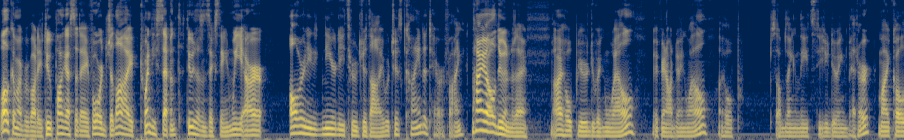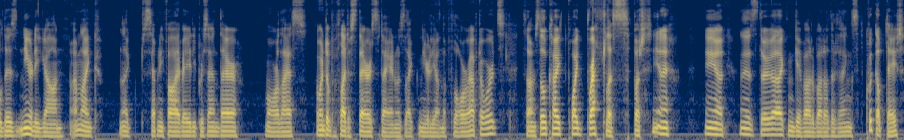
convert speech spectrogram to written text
Welcome, everybody, to Podcast A Day for July 27th, 2016. We are already nearly through July, which is kind of terrifying. How y'all doing today? I hope you're doing well. If you're not doing well, I hope something leads to you doing better. My cold is nearly gone. I'm like like 75, 80% there, more or less. I went up a flight of stairs today and was like nearly on the floor afterwards. So I'm still quite quite breathless, but you know, yeah, I can give out about other things. Quick update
